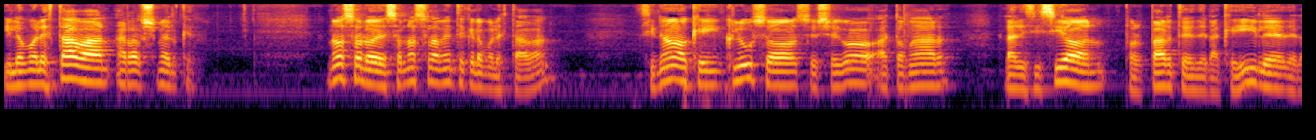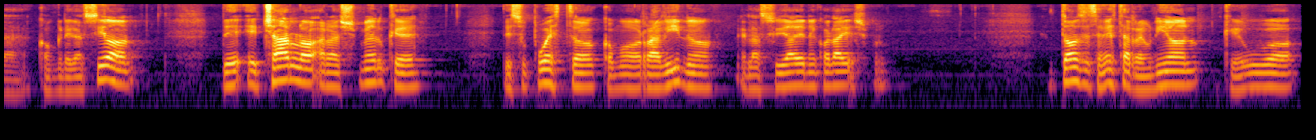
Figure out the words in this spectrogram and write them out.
y lo molestaban a Rav Shmelke. No solo eso, no solamente que lo molestaban, sino que incluso se llegó a tomar la decisión por parte de la Keile, de la congregación, de echarlo a Rashmelke de su puesto como rabino en la ciudad de Nikolaevsburg. Entonces, en esta reunión que hubo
